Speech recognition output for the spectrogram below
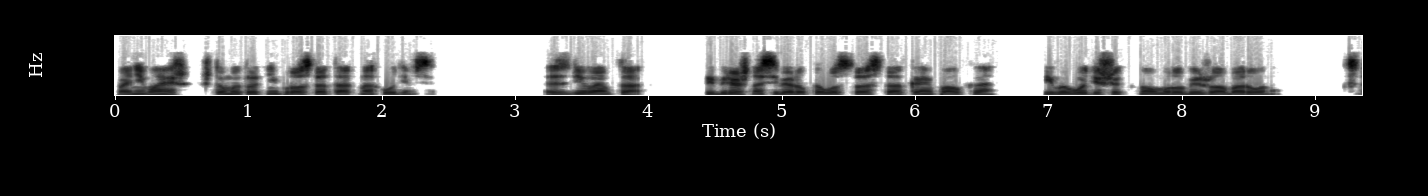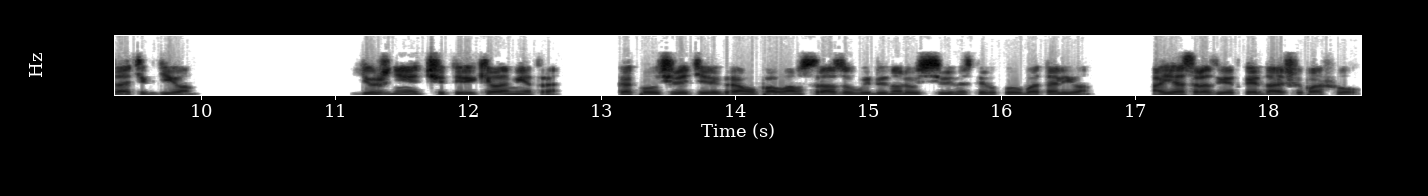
Понимаешь, что мы тут не просто так находимся? Сделаем так. Ты берешь на себя руководство остатками полка и выводишь их к новому рубежу обороны. Кстати, где он? Южнее 4 километра. Как получили телеграмму по вам, сразу выдвинули усиленный стрелковый батальон, а я с разведкой дальше пошел.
